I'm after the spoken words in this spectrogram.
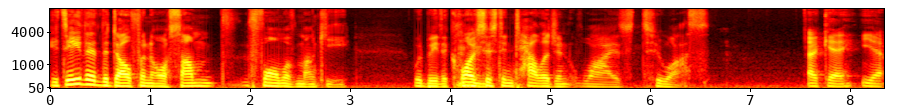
It's either the dolphin or some f- form of monkey would be the closest intelligent wise to us. Okay, yeah.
